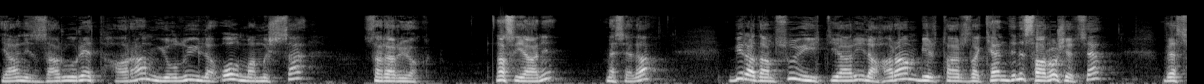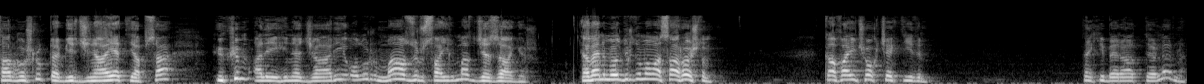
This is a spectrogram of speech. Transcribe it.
yani zaruret haram yoluyla olmamışsa zararı yok. Nasıl yani? Mesela bir adam su ihtiyarıyla haram bir tarzda kendini sarhoş etse ve sarhoşlukla bir cinayet yapsa hüküm aleyhine cari olur, mazur sayılmaz, ceza görür. Efendim öldürdüm ama sarhoştum. Kafayı çok çektiydim. Peki beraat derler mi?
